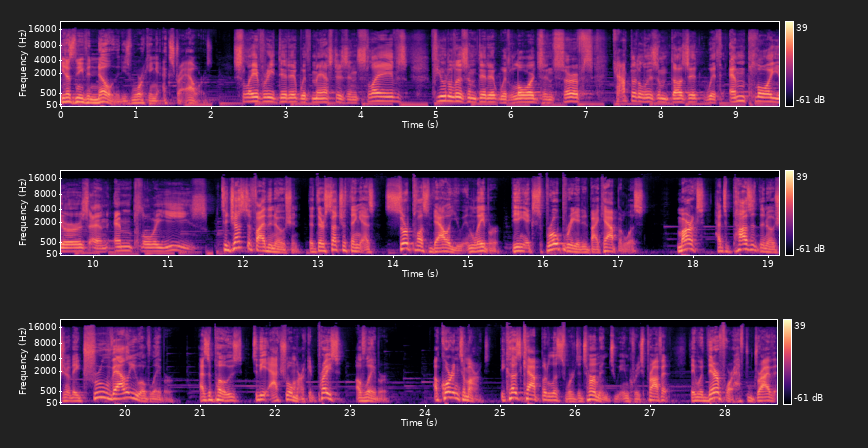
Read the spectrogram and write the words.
he doesn't even know that he's working extra hours. Slavery did it with masters and slaves. Feudalism did it with lords and serfs. Capitalism does it with employers and employees. To justify the notion that there's such a thing as surplus value in labor being expropriated by capitalists, Marx had to posit the notion of a true value of labor, as opposed to the actual market price of labor. According to Marx, because capitalists were determined to increase profit, they would therefore have to drive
